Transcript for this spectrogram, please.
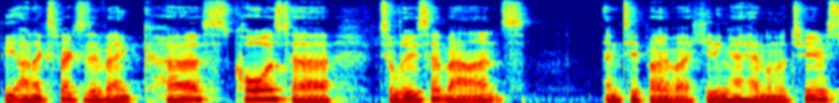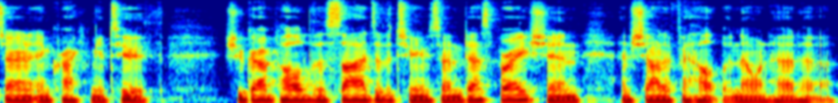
The unexpected event cursed, caused her to lose her balance and tip over, hitting her head on the tombstone and cracking a tooth. She grabbed hold of the sides of the tombstone in desperation and shouted for help, but no one heard her.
